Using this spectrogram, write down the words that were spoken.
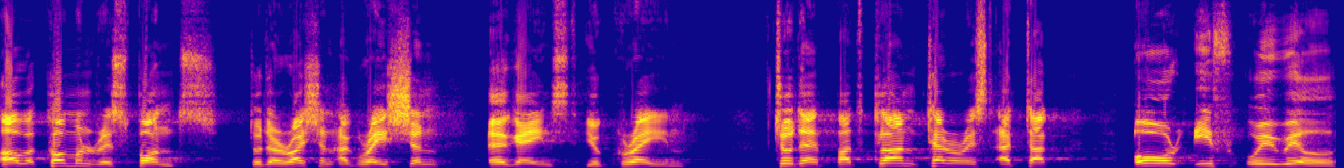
Our common response to the Russian aggression against Ukraine, to the Bataclan terrorist attack, or if we will,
